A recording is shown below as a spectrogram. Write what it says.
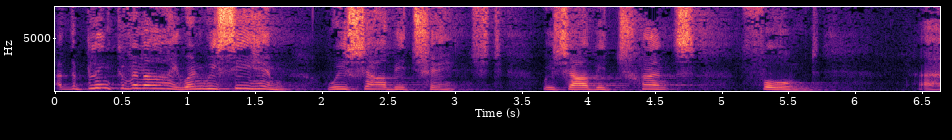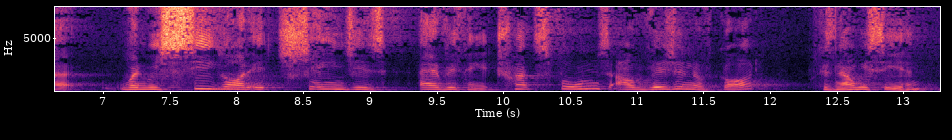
At the blink of an eye, when we see Him, we shall be changed. We shall be transformed. Uh, when we see God, it changes everything. It transforms our vision of God, because now we see Him.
